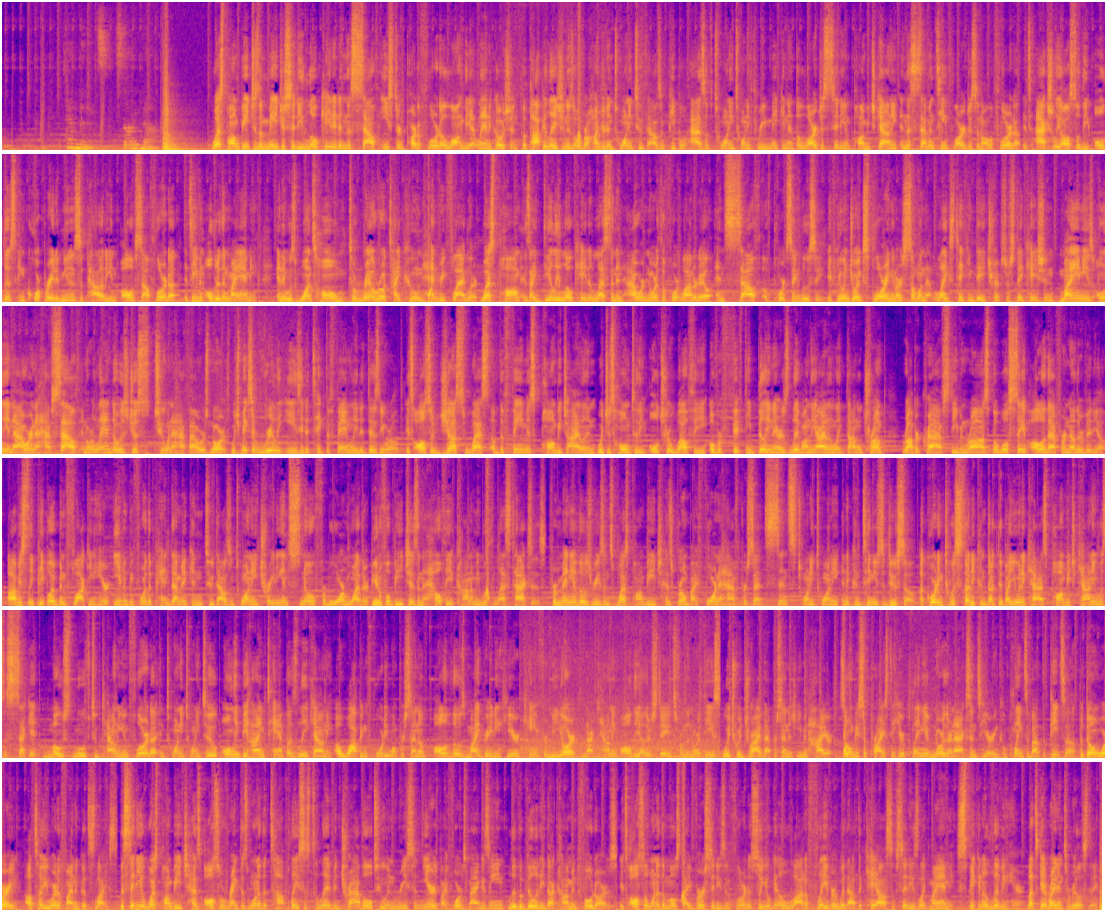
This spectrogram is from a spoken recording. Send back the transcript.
10 minutes, starting now. West Palm Beach is a major city located in the southeastern part of Florida along the Atlantic Ocean. The population is over 122,000 people as of 2023, making it the largest city in Palm Beach County and the 17th largest in all of Florida. It's actually also the oldest incorporated municipality in all of South Florida. It's even older than Miami, and it was once home to railroad tycoon Henry Flagler. West Palm is ideally located less than an hour north of Fort Lauderdale and south of Port St. Lucie. If you enjoy exploring in our someone that likes taking day trips or staycation, Miami is only an hour and a half south and Orlando is just two and a half hours north, which makes it really easy to take the family to Disney World. It's also just west of the famous Palm Beach Island, which is home to the ultra wealthy. Over 50 billionaires live on the island like Donald Trump, Robert Kraft, Stephen Ross, but we'll save all of that for another video. Obviously, people have been flocking here even before the pandemic in 2020, trading in snow for warm weather, beautiful beaches, and a healthy economy with less taxes. For many of those reasons, West Palm Beach has grown by 4.5% since 2020, and it continues to do so. According to a study conducted by Unacast, Palm Beach County was the second most moved to county in Florida in 2022, only behind Tampa's Lee County. A whopping 41% of all of those migrated migrating here came from New York, not counting all the other states from the Northeast, which would drive that percentage even higher. So don't be surprised to hear plenty of Northern accents here and complaints about the pizza, but don't worry, I'll tell you where to find a good slice. The city of West Palm Beach has also ranked as one of the top places to live and travel to in recent years by Forbes magazine, livability.com, and Fodor's. It's also one of the most diverse cities in Florida, so you'll get a lot of flavor without the chaos of cities like Miami. Speaking of living here, let's get right into real estate.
